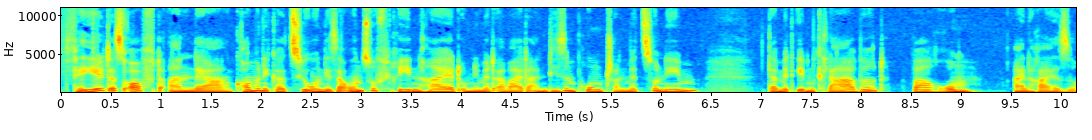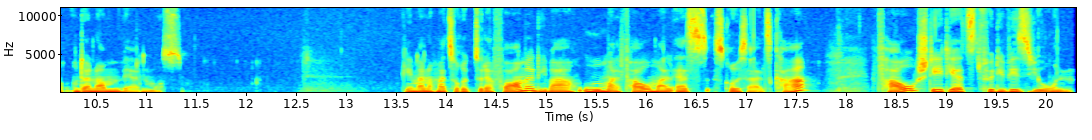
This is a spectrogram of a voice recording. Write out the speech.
fehlt es oft an der Kommunikation dieser Unzufriedenheit, um die Mitarbeiter an diesem Punkt schon mitzunehmen, damit eben klar wird, warum eine Reise unternommen werden muss. Gehen wir nochmal zurück zu der Formel, die war U mal V mal S ist größer als K. V steht jetzt für die Vision.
